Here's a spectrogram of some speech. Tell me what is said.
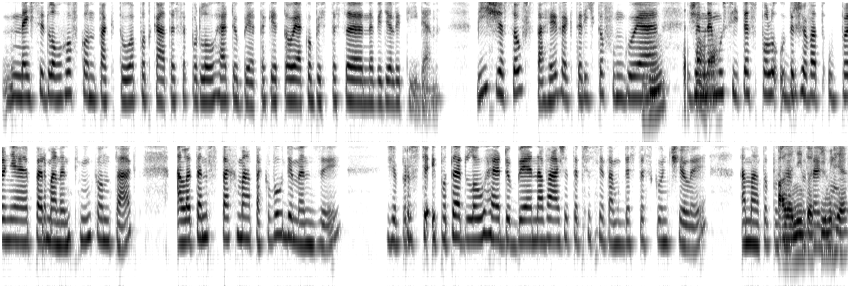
nejsi dlouho v kontaktu a potkáte se po dlouhé době, tak je to, jako byste se neviděli týden. Víš, že jsou vztahy, ve kterých to funguje, hmm, že pravda. nemusíte spolu udržovat úplně permanentní kontakt, ale ten vztah má takovou dimenzi, že prostě i po té dlouhé době navážete přesně tam, kde jste skončili a má to pořád ale to tím, že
